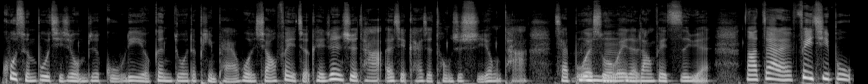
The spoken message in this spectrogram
库存布其实我们是鼓励有更多的品牌或者消费者可以认识它，而且开始同时使用它，才不会所谓的浪费资源。那再来废弃布。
